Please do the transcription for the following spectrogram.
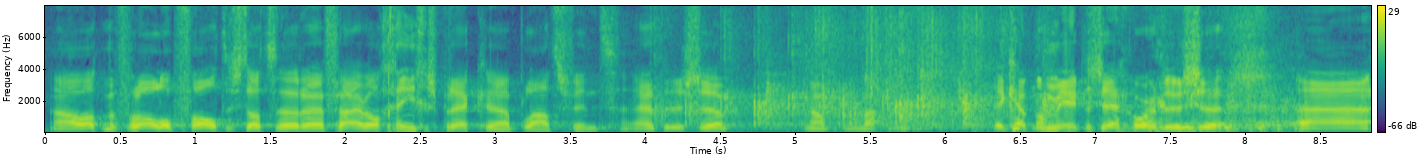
Nou, wat me vooral opvalt is dat er vrijwel geen gesprek plaatsvindt. Hè? Dus, nou, ik heb nog meer te zeggen hoor. Dus, uh, uh,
